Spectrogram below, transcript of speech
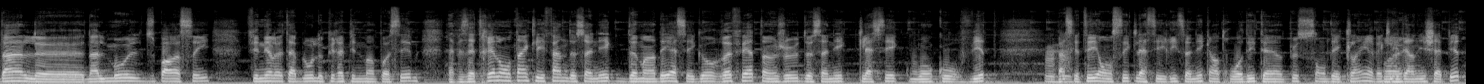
dans le dans le moule du passé, finir le tableau le plus rapidement possible. Ça faisait très longtemps que les fans de Sonic demandaient à Sega refaites un jeu de Sonic classique où on court vite. Mhm. Parce que tu sais, on sait que la série Sonic en 3D était un peu sur son déclin avec Ouais. les derniers chapitres.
